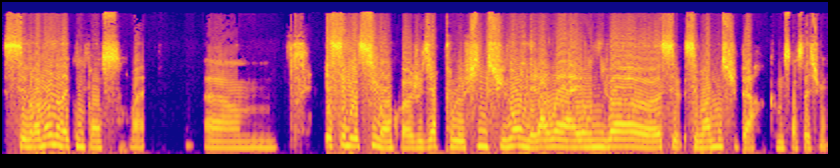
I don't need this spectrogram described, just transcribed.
c'est vraiment une récompense. Et c'est motivant quoi. Je veux dire pour le film suivant on est là ouais on y va c'est vraiment super comme sensation.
